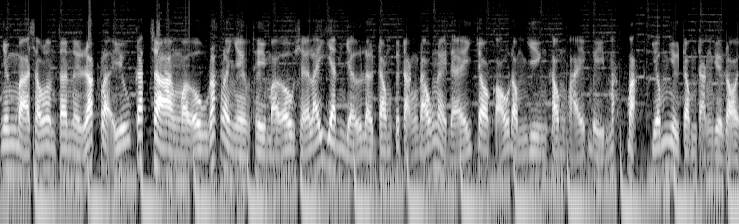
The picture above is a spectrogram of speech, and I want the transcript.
Nhưng mà sau tin này rất là yếu cách xa hàng MU rất là nhiều. Thì MU sẽ lấy danh dự là trong cái trận đấu này để cho cổ động viên không phải bị mắc mặt giống như trong trận vừa rồi.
